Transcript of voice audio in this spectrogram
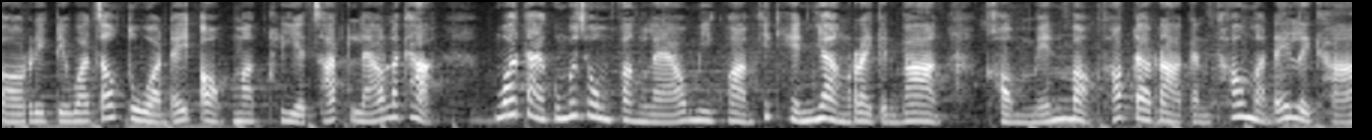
ก็เรียกได้ว่าเจ้าตัวได้ออกมาเคลียร์ชัดแล้วล่ะค่ะ ว่าแต่คุณผู้ชมฟังแล้วมีความคิดเห็นอย่างไรกันบ้าง คอมเมนต์บอกท็อปดารากันเข้ามาได้เลยค่ะ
